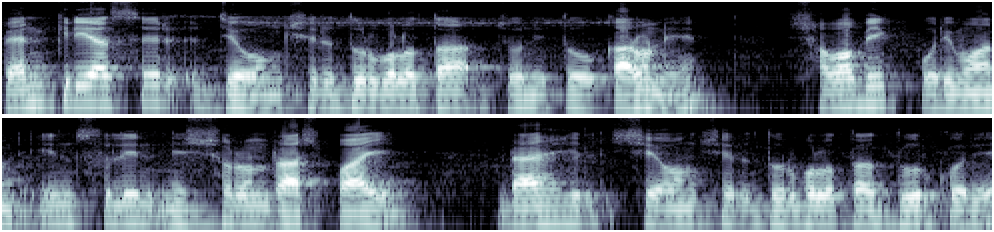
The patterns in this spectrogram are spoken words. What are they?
প্যানক্রিয়াসের যে অংশের দুর্বলতা জনিত কারণে স্বাভাবিক পরিমাণ ইনসুলিন নিঃসরণ হ্রাস পায়, ডায়াহিল সে অংশের দুর্বলতা দূর করে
